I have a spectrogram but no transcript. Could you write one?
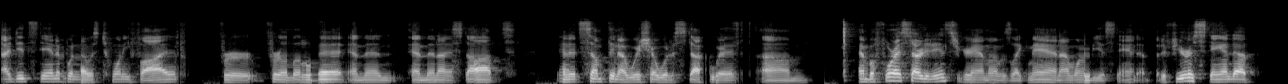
I did stand up when I was 25 for for a little bit, and then and then I stopped. And it's something I wish I would have stuck with. Um, and before I started Instagram, I was like, man, I want to be a stand up. But if you're a stand up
